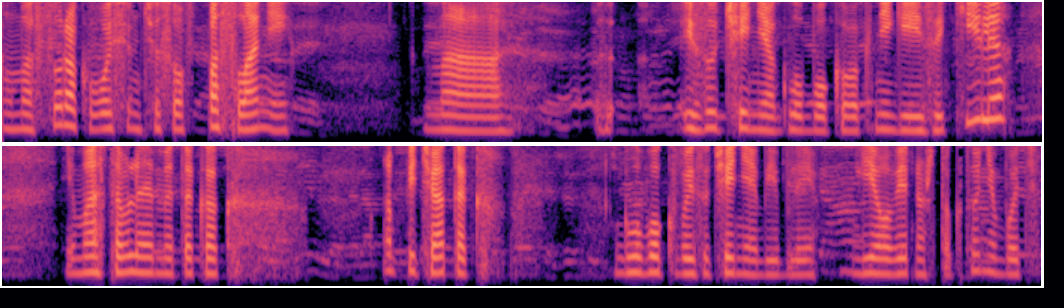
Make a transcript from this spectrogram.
у нас 48 часов посланий на изучение глубокого книги Иезекииля. И мы оставляем это как отпечаток глубокого изучения Библии. Я уверена, что кто-нибудь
